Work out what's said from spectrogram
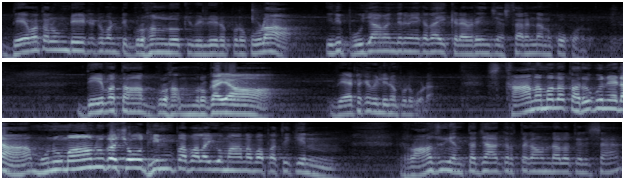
దేవతలు ఉండేటటువంటి గృహంలోకి వెళ్ళేటప్పుడు కూడా ఇది పూజామందిరమే కదా ఇక్కడ ఎవరేం చేస్తారని అనుకోకూడదు. దేవతాగృహ మృగయా వేటకు వెళ్ళినప్పుడు కూడా. స్థానముల కరుగునెడ మునుమానుగ శోధింపబలయు మానవపతికిన్. రాజు ఎంత జాగ్రత్తగా ఉండాలో తెలుసా?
